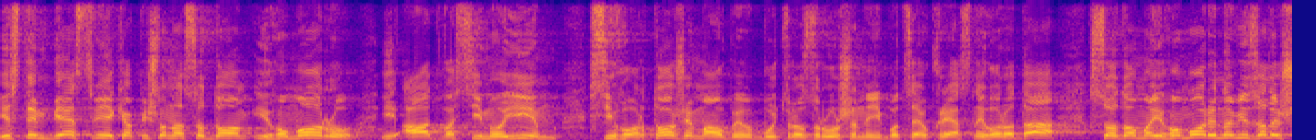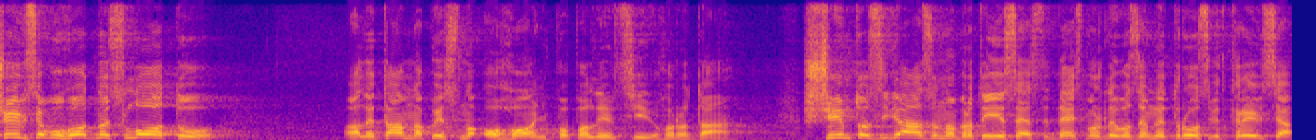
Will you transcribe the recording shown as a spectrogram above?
із тим бідством, яке пішло на Содом і Гомору, і Адва Сімоїм. Сігор теж мав би бути розрушений, бо це окресні города Содома і Гомори, але він залишився в угодність лоту. Але там написано огонь попалив ці города. З чим то зв'язано, брати і сестри? Десь, можливо, землетрус відкрився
